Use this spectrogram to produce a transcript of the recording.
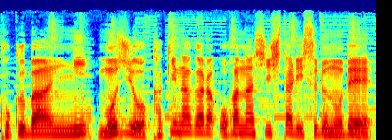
黒板に文字を書きながらお話ししたりするので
